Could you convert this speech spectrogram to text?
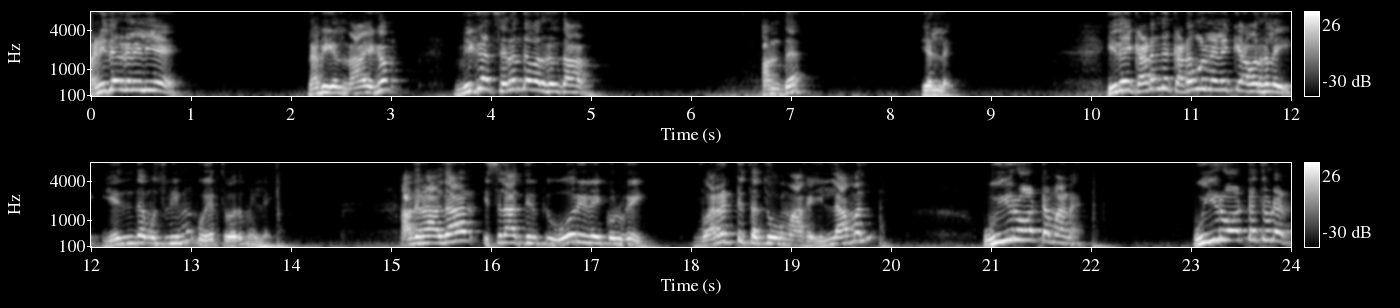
மனிதர்களிலேயே நபிகள் நாயகம் மிக சிறந்தவர்கள்தான் அந்த எல்லை. இதை கடந்து கடவுள் நிலைக்கு அவர்களை எந்த முஸ்லீமும் உயர்த்துவதும் இல்லை. அதனால்தான் இஸ்லாத்திற்கு ஓரிரை கொள்கை வரட்டு தத்துவமாக இல்லாமல் உயிரோட்டமான உயிரோட்டத்துடன்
